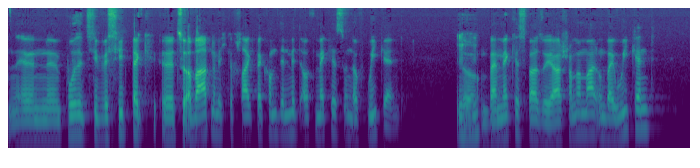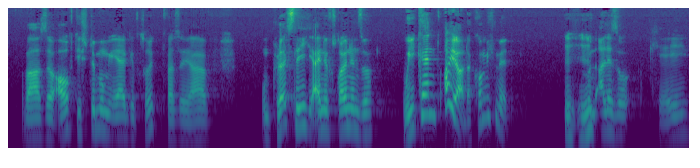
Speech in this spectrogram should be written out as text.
äh, ein positives Feedback äh, zu erwarten, habe ich gefragt, wer kommt denn mit auf Meckes und auf Weekend? So, Mhm. Und bei Meckes war so, ja, schauen wir mal. Und bei Weekend war so auch die Stimmung eher gedrückt, war so, ja. Und plötzlich eine Freundin so, Weekend? Ah ja, da komme ich mit. Mhm. Und alle so, okay,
